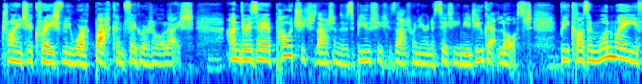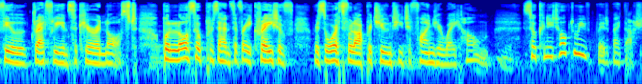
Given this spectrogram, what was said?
trying to creatively work back and figure it all out. And there's a poetry to that and there's a beauty to that when you're in a city and you do get lost because in one way you feel dreadfully insecure and lost, but it also presents a very creative, resourceful opportunity to find your way home. Mm. So can you talk to me a bit about that?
